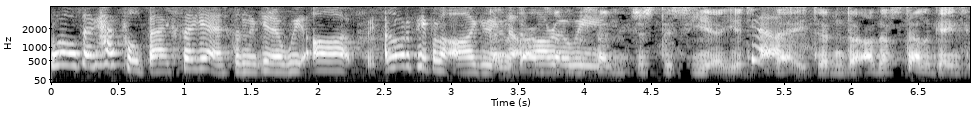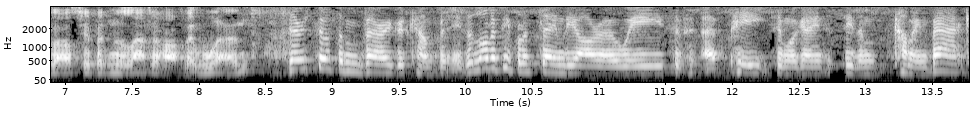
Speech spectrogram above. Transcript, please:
Well, they have pulled back, so yes, and you know we are. A lot of people are arguing that down ROEs. 7% just this year, year to Yeah. date, and uh, there were stellar gains last year, but in the latter half they weren't. There are still some very good companies. A lot of people are saying the ROEs have, have peaked and we're going to see them coming back.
